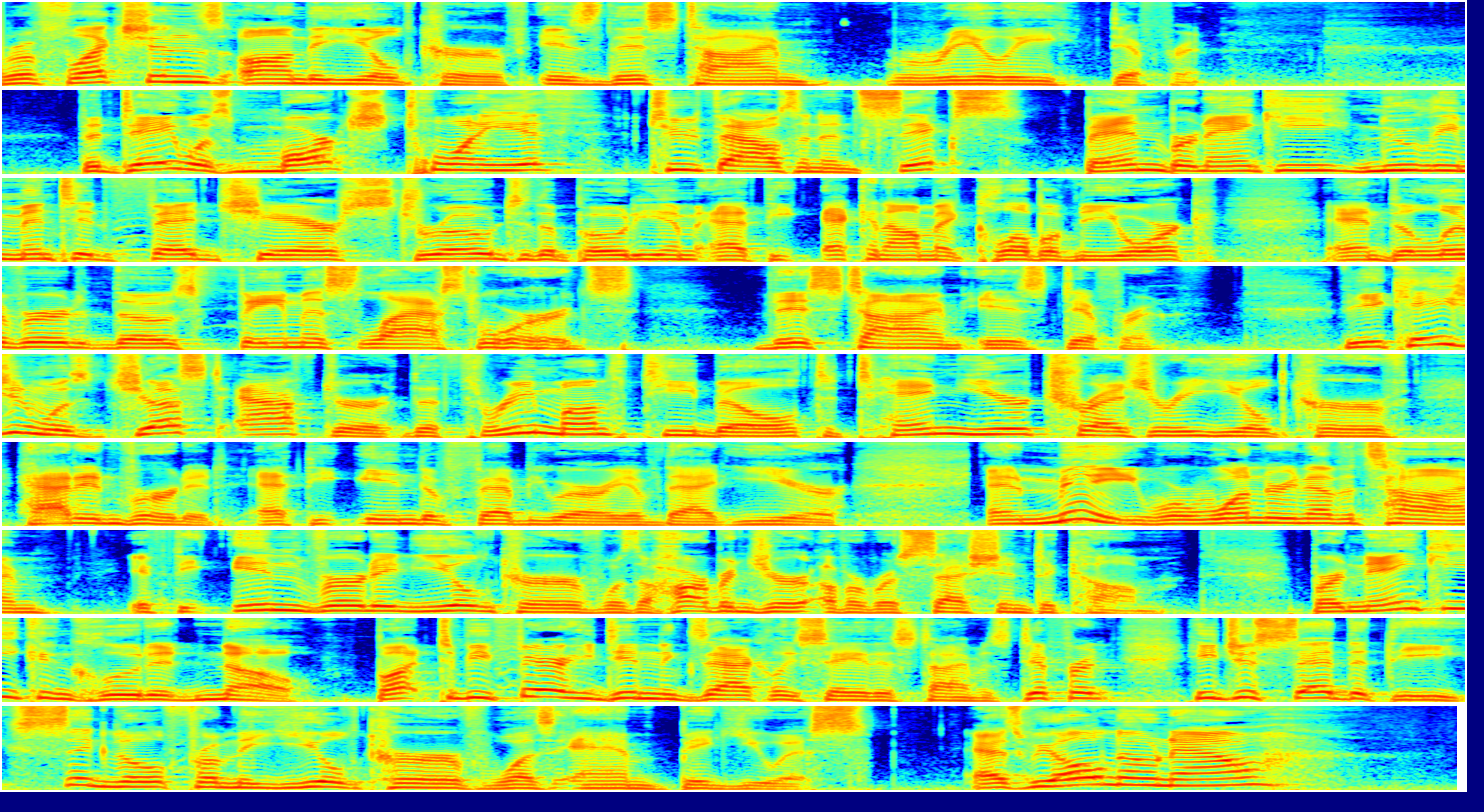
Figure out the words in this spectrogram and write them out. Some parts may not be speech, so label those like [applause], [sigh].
Reflections on the yield curve is this time really different. The day was March 20th, 2006. Ben Bernanke, newly minted Fed chair, strode to the podium at the Economic Club of New York and delivered those famous last words This time is different. The occasion was just after the three month T bill to 10 year Treasury yield curve had inverted at the end of February of that year. And many were wondering at the time if the inverted yield curve was a harbinger of a recession to come. Bernanke concluded no, but to be fair, he didn't exactly say this time is different. He just said that the signal from the yield curve was ambiguous. As we all know now,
